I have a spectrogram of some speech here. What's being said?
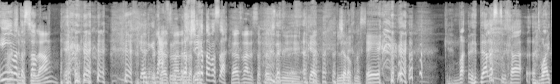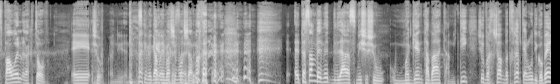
אם אה, אתה שם... מצולם? כן, זה הזמן נחשיך. את המסך. זה הזמן לספר שאני כן, שלום. מכנסיים. אה, כן. דאלאס צריכה דווייט פאוול רק טוב. אה, שוב, אני מסכים לגמרי כן, עם מה שמשה אמר. אתה שם באמת בדאלאס מישהו שהוא הוא מגן טבעת אמיתי. שוב, עכשיו חשבתי על רודי גובר,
